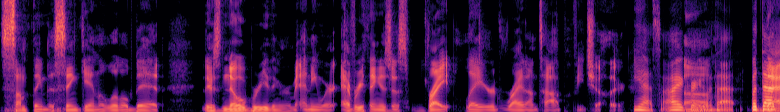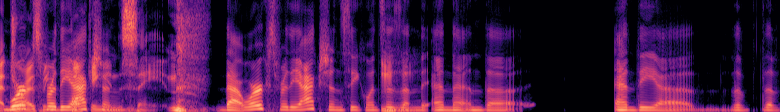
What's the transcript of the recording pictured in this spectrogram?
something to sink in a little bit. There's no breathing room anywhere. Everything is just right layered right on top of each other. yes i agree um, with that but that, works drives me for the action insane. that works for the action sequences Mhm. and the and the and the and the uh the the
